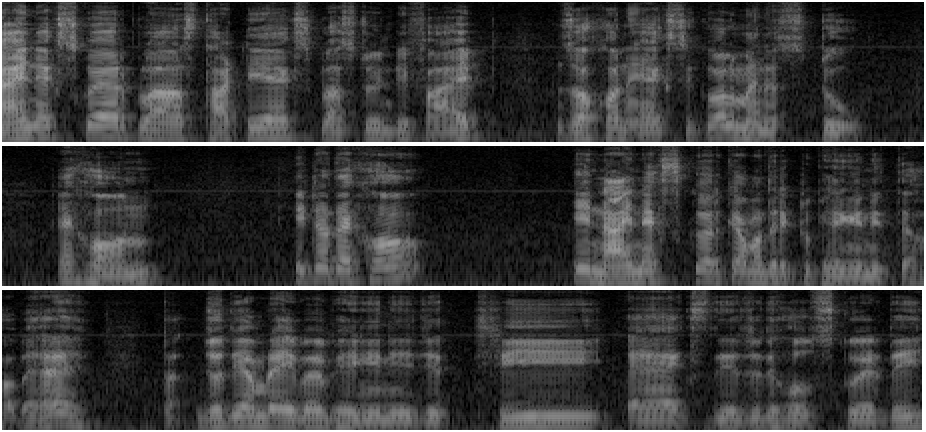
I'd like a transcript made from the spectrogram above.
Nine x square plus thirty x plus twenty five যখন এক্স ইকুয়াল মাইনাস টু। এখন এটা দেখো, এই নাইন এক্স স্কোয়ারকে আমাদের একটু ভেঙে নিতে হবে হ্যাঁ? যদি আমরা এইভাবে ভেঙে নিই যে থ্রি এক্স দিয়ে যদি হোল স্কোয়ার দিই,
